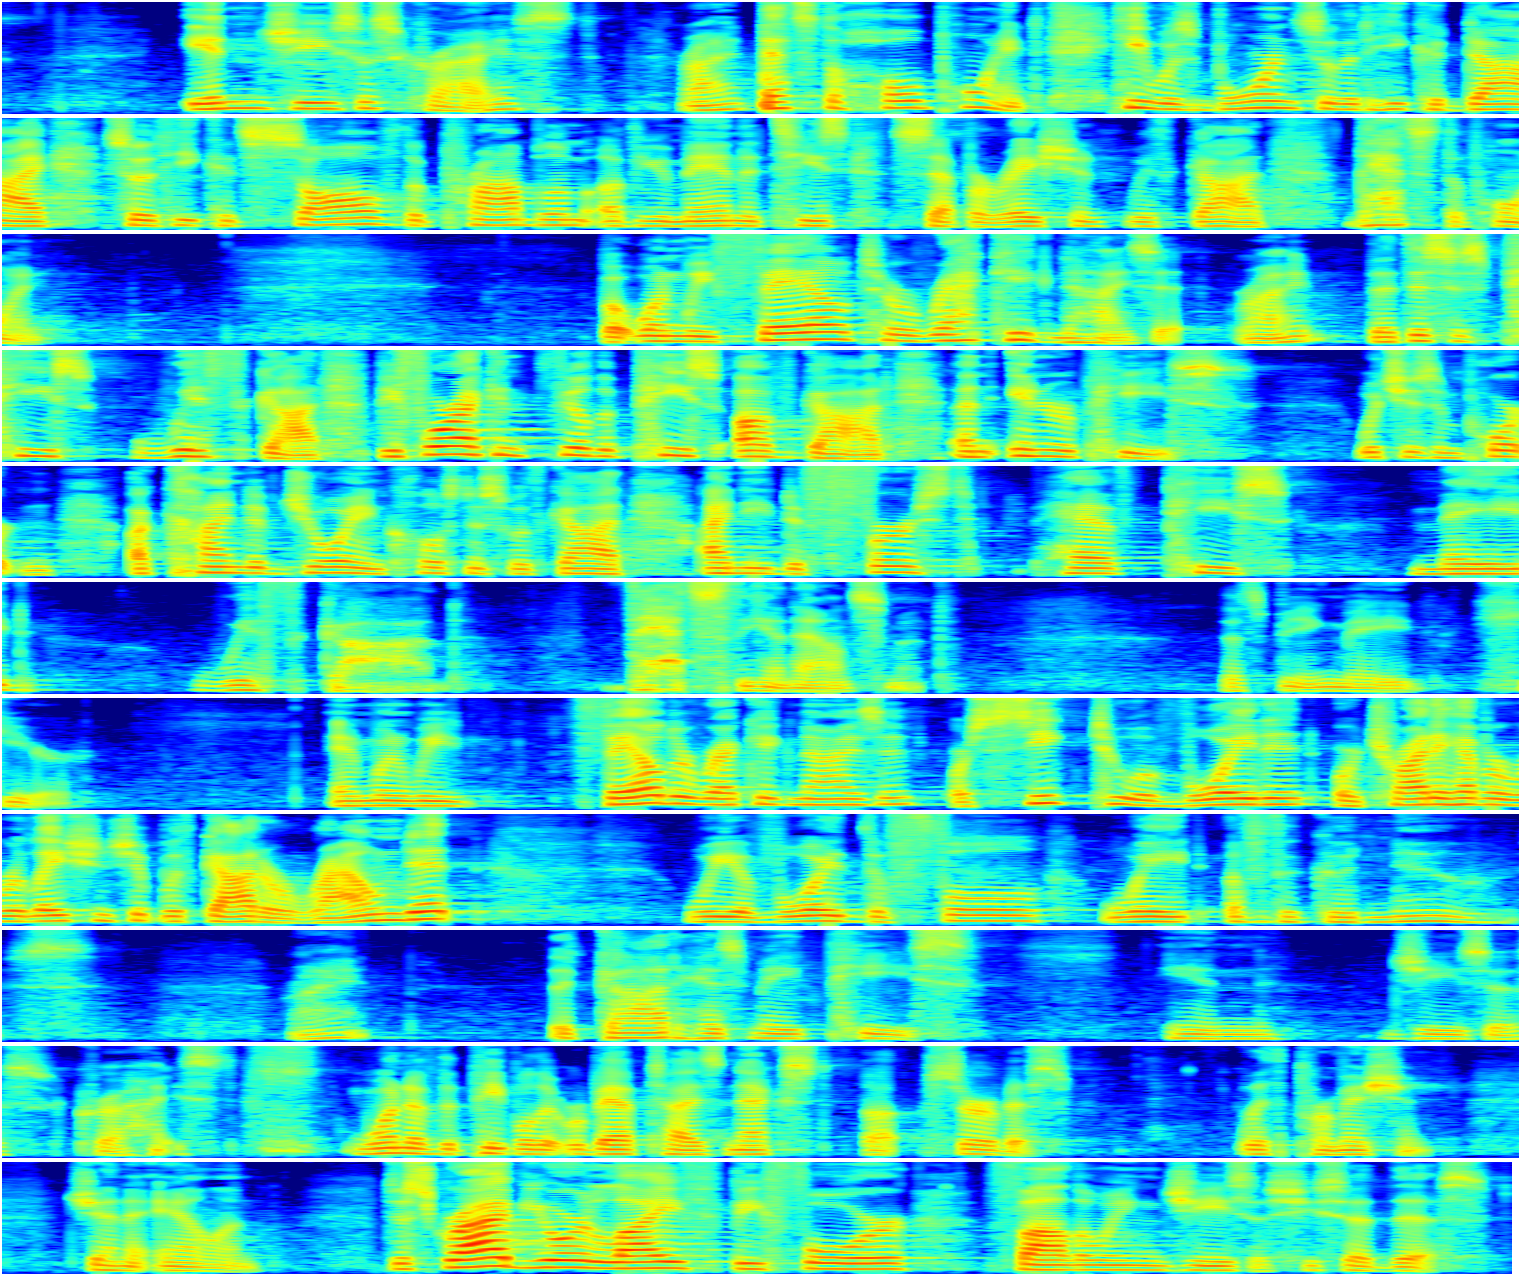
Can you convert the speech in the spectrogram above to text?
in Jesus Christ, right? That's the whole point. He was born so that he could die, so that he could solve the problem of humanity's separation with God. That's the point. But when we fail to recognize it, right, that this is peace with God, before I can feel the peace of God, an inner peace, which is important, a kind of joy and closeness with God, I need to first have peace made with God. That's the announcement that's being made here. And when we fail to recognize it or seek to avoid it or try to have a relationship with God around it, we avoid the full weight of the good news, right? That God has made peace in Jesus Christ. One of the people that were baptized next uh, service, with permission, Jenna Allen. Describe your life before following Jesus. She said this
